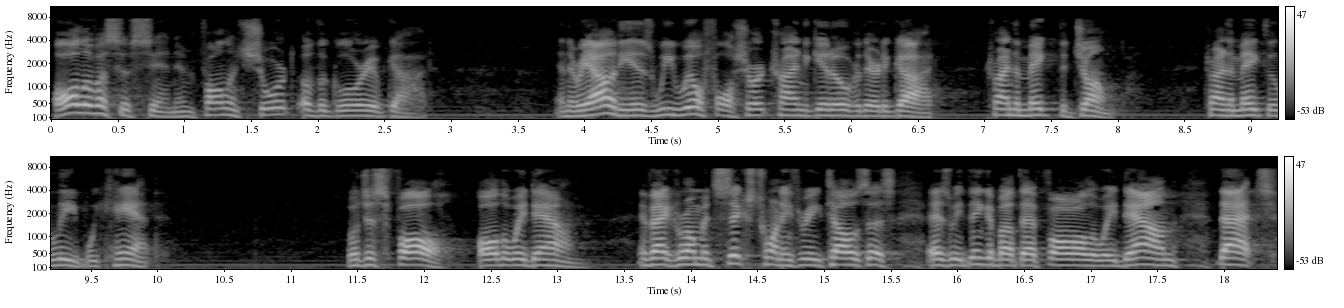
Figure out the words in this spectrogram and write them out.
All of us have sinned and fallen short of the glory of God. And the reality is we will fall short trying to get over there to God, trying to make the jump, trying to make the leap. We can't. We'll just fall all the way down. In fact, Romans 6:23 tells us as we think about that fall all the way down that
